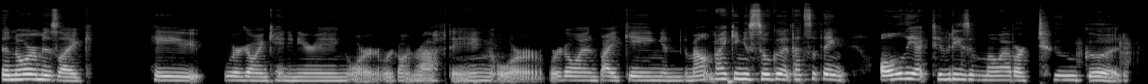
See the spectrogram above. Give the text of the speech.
The norm is like hey we're going canyoneering or we're going rafting or we're going biking and the mountain biking is so good. That's the thing. All the activities of moab are too good.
